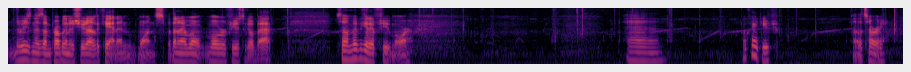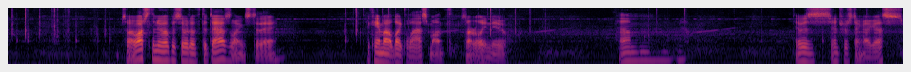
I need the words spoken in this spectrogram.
the reason is I'm probably going to shoot out of the cannon once, but then I won't will refuse to go back. So maybe get a few more. And okay, dude. Now let's hurry. So I watched the new episode of The Dazzlings today. It came out like last month. It's not really new. Um, it was interesting, I guess.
